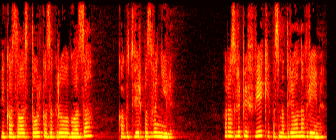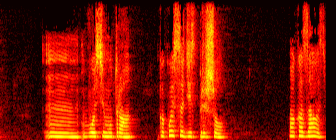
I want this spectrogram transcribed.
и, казалось, только закрыла глаза, как в дверь позвонили. Разлепив веки, посмотрела на время. «Ммм, восемь утра. Какой садист пришел?» Оказалось,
